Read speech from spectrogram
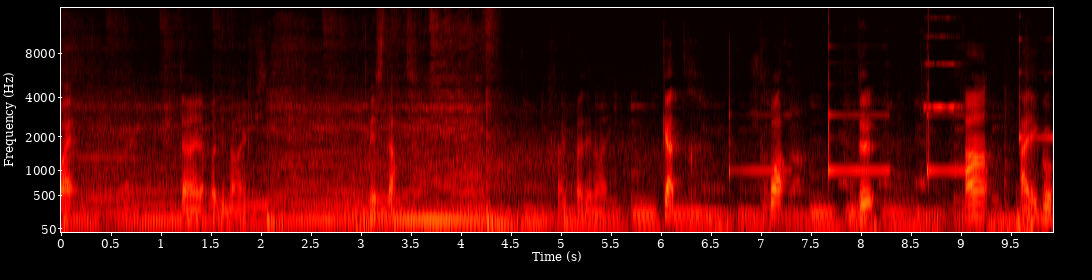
Ouais. Putain, il a pas démarré lui. Mais start. Ça n'arrive pas à démarrer. 4, 3, 2, 1. Allez, go.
